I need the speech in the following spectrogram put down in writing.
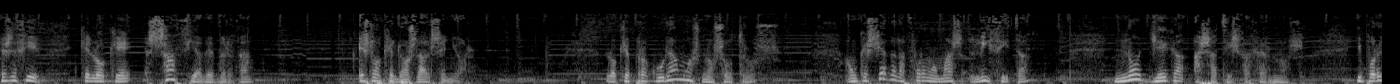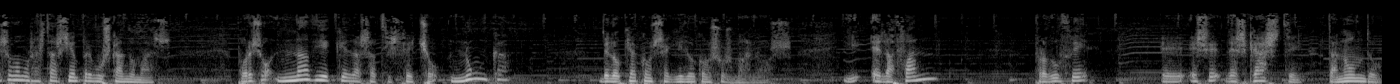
Es decir, que lo que sacia de verdad es lo que nos da el Señor. Lo que procuramos nosotros, aunque sea de la forma más lícita, no llega a satisfacernos. Y por eso vamos a estar siempre buscando más. Por eso nadie queda satisfecho nunca de lo que ha conseguido con sus manos. Y el afán produce eh, ese desgaste tan hondo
